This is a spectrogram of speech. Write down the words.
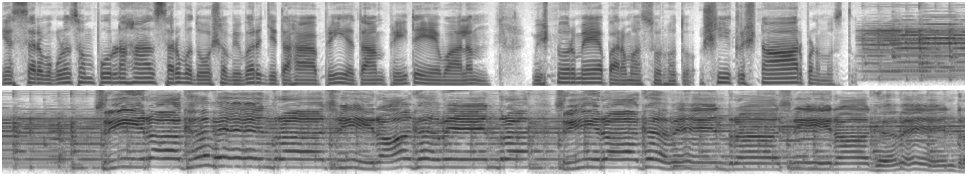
ಎಸ್ ಸರ್ವಗುಣಸಂಪೂರ್ಣ ಸರ್ವದೋಷ ವಿವರ್ಜಿತ ಪ್ರೀಯತಾಂ ಪ್ರೀತೆಯೇ ಕೃಷ್ಣಾರ್ಪಣಮಸ್ತು ವಿಷ್ಣುರ್ಮೇ ಪರಮಸ್ವರ್ಹುತು ಶ್ರೀಕೃಷ್ಣಾರ್ಪಣಮಸ್ತು. ಶ್ರೀರಾಘವೇಂದ್ರ ಶ್ರೀರಾಘವೇಂದ್ರ ಶ್ರೀರಾಘವೇ ಶ್ರೀ ರಾಘವೇಂದ್ರ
